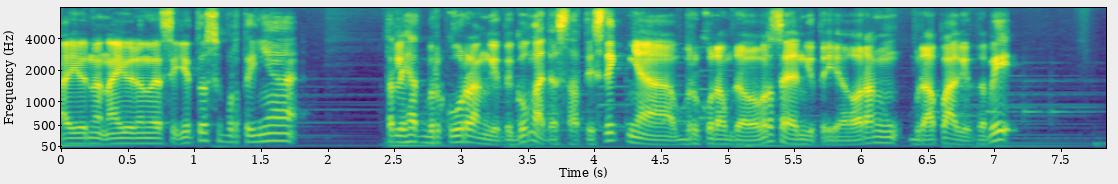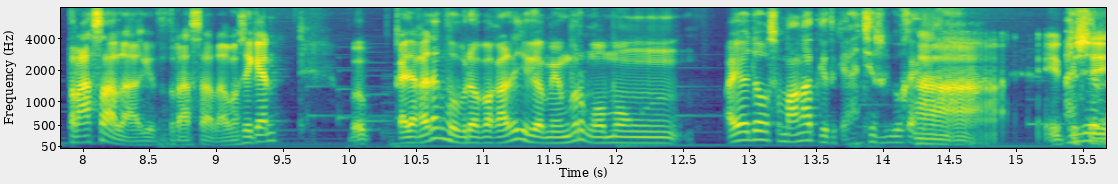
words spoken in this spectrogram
ayunan-ayunan lesik itu sepertinya terlihat berkurang gitu. Gue nggak ada statistiknya berkurang berapa persen gitu ya. Orang berapa gitu. Tapi terasa lah gitu, terasa lah. Masih kan kadang-kadang beberapa kali juga member ngomong ayo dong semangat gitu kayak anjir gue kayak nah itu anjir, sih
